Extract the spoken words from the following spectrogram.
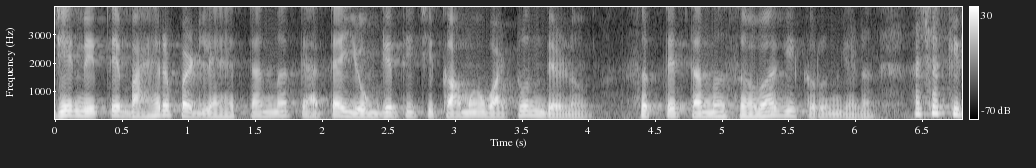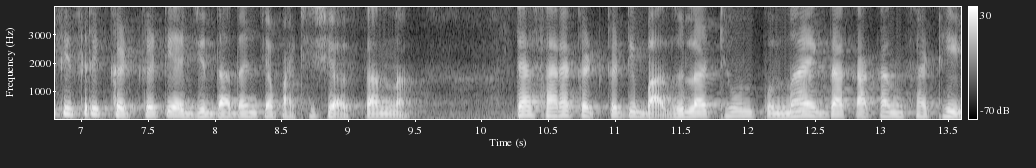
जे नेते बाहेर पडले आहेत त्यांना त्या त्या योग्यतेची कामं वाटून देणं सत्तेत त्यांना सहभागी करून घेणं अशा कितीतरी कटकटी अजितदादांच्या पाठीशी असताना त्या साऱ्या कटकटी बाजूला ठेवून पुन्हा एकदा काकांसाठी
